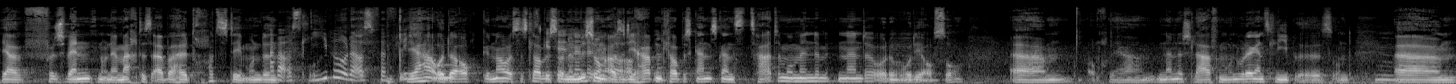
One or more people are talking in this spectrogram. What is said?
ja, verschwenden und er macht es aber halt trotzdem. Und dann, aber aus Liebe oder aus Verpflichtung? Ja, oder auch, genau, es ist glaube ich so eine Mischung. Also die haben, glaube ich, ganz, ganz zarte Momente miteinander oder mhm. wo die auch so ähm, auch, ja, miteinander schlafen und wo der ganz lieb ist und mhm. ähm,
